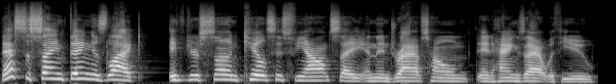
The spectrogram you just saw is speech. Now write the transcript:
That's the same thing as like if your son kills his fiance and then drives home and hangs out with you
